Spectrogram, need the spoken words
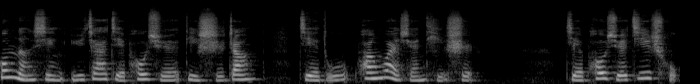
功能性瑜伽解剖学第十章解读髋外旋体式。解剖学基础，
